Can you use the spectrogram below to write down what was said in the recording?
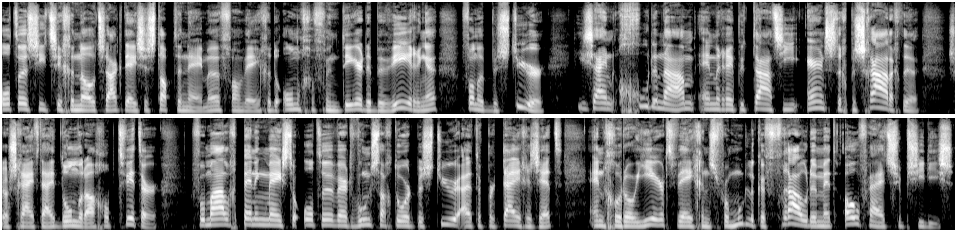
Otte ziet zich genoodzaakt deze stap te nemen vanwege de ongefundeerde beweringen van het bestuur, die zijn goede naam en reputatie ernstig beschadigde. Zo schrijft hij donderdag op Twitter. Voormalig penningmeester Otte werd woensdag door het bestuur uit de partij gezet en gerooieerd wegens vermoedelijke fraude met overheidssubsidies.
